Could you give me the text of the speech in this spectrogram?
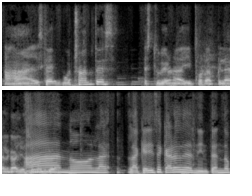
Ajá, es que mucho antes estuvieron ahí por la pila del gallo, Ah, según yo. no, la, la que dice Caro del Nintendo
